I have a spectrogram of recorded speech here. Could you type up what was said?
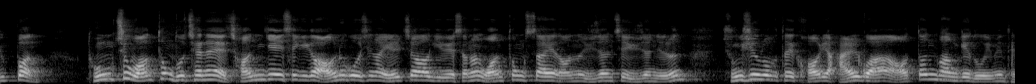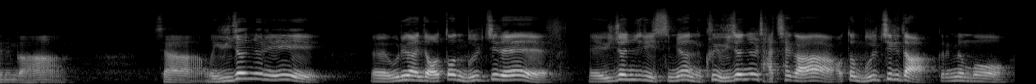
6번 동축 원통 도체 내 전개의 세기가 어느 곳이나 일정하기 위해서는 원통사에 넣는 유전체 유전율은 중심으로부터의 거리 r과 어떤 관계에 놓이면 되는가? 자, 뭐 유전율이 에, 우리가 이제 어떤 물질에 에, 유전율이 있으면 그 유전율 자체가 어떤 물질이다. 그러면 뭐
